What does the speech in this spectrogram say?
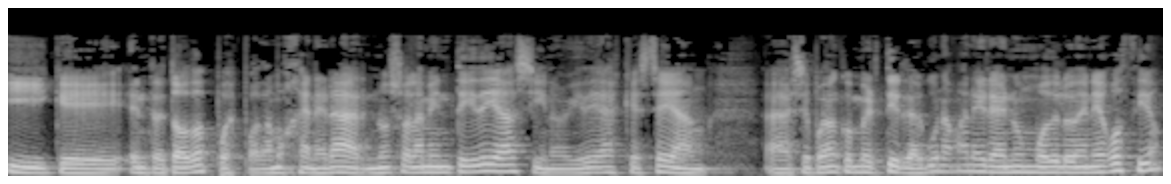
Y que entre todos pues podamos generar no solamente ideas, sino ideas que sean, eh, se puedan convertir de alguna manera en un modelo de negocio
